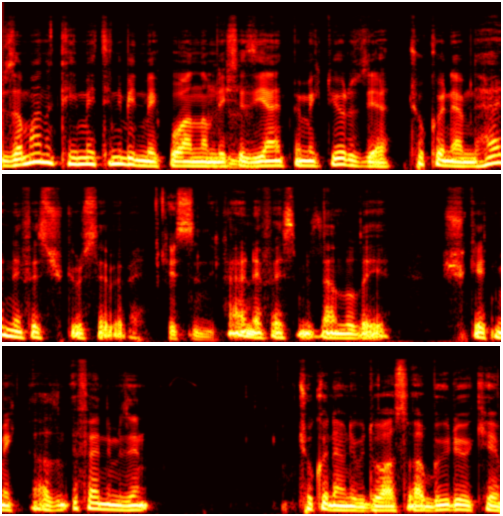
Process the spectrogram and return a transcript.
zamanın kıymetini bilmek bu anlamda işte ziyan etmemek diyoruz ya çok önemli. Her nefes şükür sebebi. Kesinlikle. Her nefesimizden dolayı şükretmek lazım. Efendimizin çok önemli bir duası var. Buyuruyor ki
